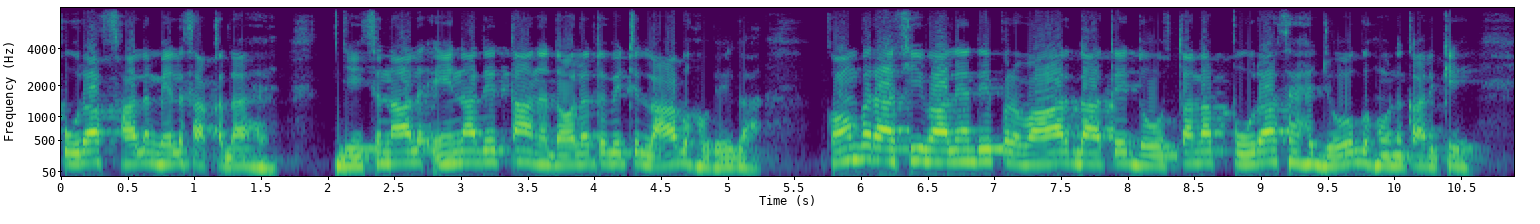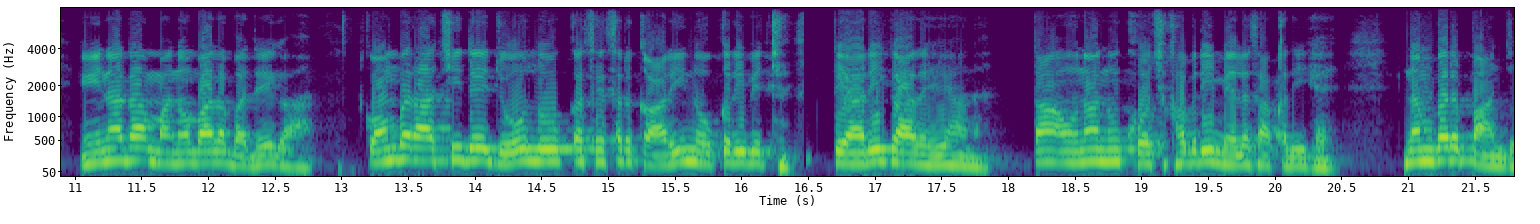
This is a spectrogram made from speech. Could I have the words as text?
ਪੂਰਾ ਫਲ ਮਿਲ ਸਕਦਾ ਹੈ, ਜਿਸ ਨਾਲ ਇਹਨਾਂ ਦੇ ਧਨ ਦੌਲਤ ਵਿੱਚ ਲਾਭ ਹੋਵੇਗਾ। ਕੁੰਭ ਰਾਸ਼ੀ ਵਾਲਿਆਂ ਦੇ ਪਰਿਵਾਰ ਦਾ ਤੇ ਦੋਸਤਾਂ ਦਾ ਪੂਰਾ ਸਹਿਯੋਗ ਹੋਣ ਕਰਕੇ ਇਹਨਾਂ ਦਾ ਮਨੋਬਲ ਵਧੇਗਾ। ਕੁੰਭ ਰਾਸ਼ੀ ਦੇ ਜੋ ਲੋਕ ਕਿਸੇ ਸਰਕਾਰੀ ਨੌਕਰੀ ਵਿੱਚ ਤਿਆਰੀ ਕਰ ਰਹੇ ਹਨ ਤਾਂ ਉਹਨਾਂ ਨੂੰ ਖੁਸ਼ਖਬਰੀ ਮਿਲ ਸਕਦੀ ਹੈ। ਨੰਬਰ 5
